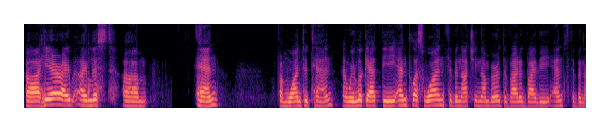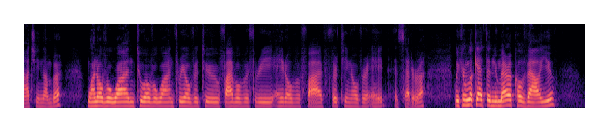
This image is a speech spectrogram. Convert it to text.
Uh, here I, I list um, n from 1 to 10, and we look at the n plus 1 Fibonacci number divided by the nth Fibonacci number. 1 over 1, 2 over 1, 3 over 2, 5 over 3, 8 over 5, 13 over 8, etc. We can look at the numerical value,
